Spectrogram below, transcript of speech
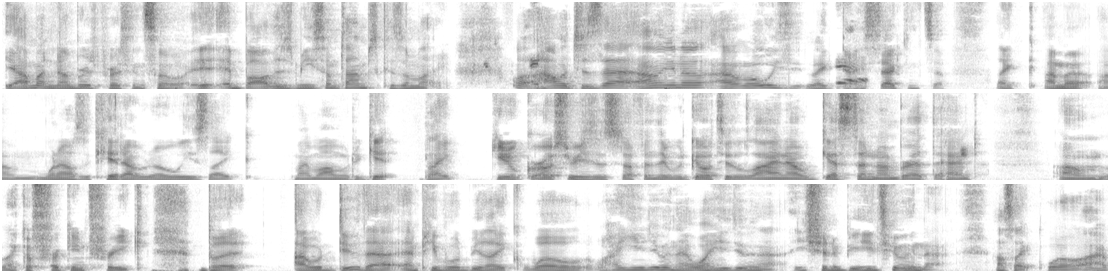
yeah, I'm a numbers person, so it, it bothers me sometimes because I'm like, well, how much is that? I don't, you know, I'm always like Yeah. dissecting stuff. Like I'm a um, when I was a kid, I would always like my mom would get like you know groceries and stuff, and they would go through the line. I would guess the number at the end, um, like a freaking freak. But I would do that, and people would be like, "Well, why are you doing that? Why are you doing that? You shouldn't be doing that." I was like, "Well, I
